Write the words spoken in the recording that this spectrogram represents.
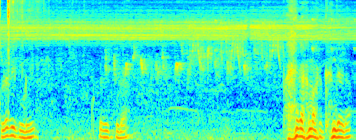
குழவி கூடு. குழவி கூட. பயங்கரமாக இருக்குது அந்த இடம்.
